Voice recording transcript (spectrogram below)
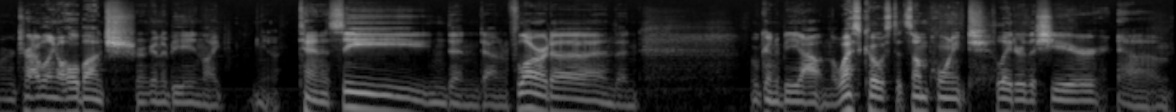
we're traveling a whole bunch we're going to be in like you know tennessee and then down in florida and then we're going to be out on the west coast at some point later this year um,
